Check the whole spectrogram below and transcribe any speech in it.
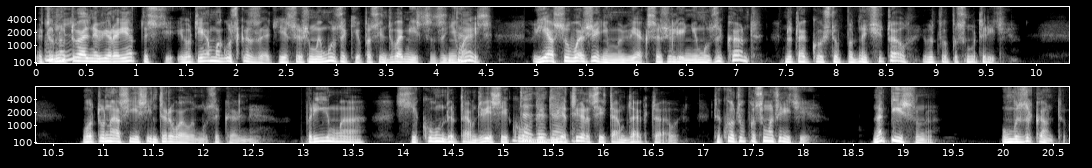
это Мгм. натуральные вероятности. И вот я могу сказать, если же мы музыкой последние два месяца занимаюсь, я с уважением, я, к сожалению, не музыкант, но такой, что подначитал, и вот вы посмотрите. Вот у нас есть интервалы музыкальные. Прима, секунда, там две секунды, Да-да-да, две да. терции, там до октавы. Так вот вы посмотрите, написано у музыкантов,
